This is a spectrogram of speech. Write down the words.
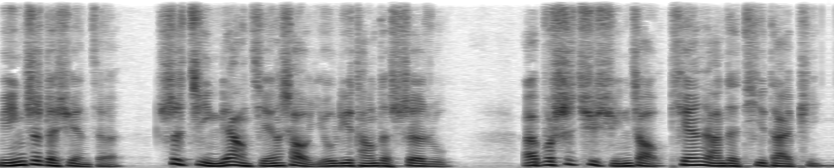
明智的选择是尽量减少游离糖的摄入，而不是去寻找天然的替代品。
